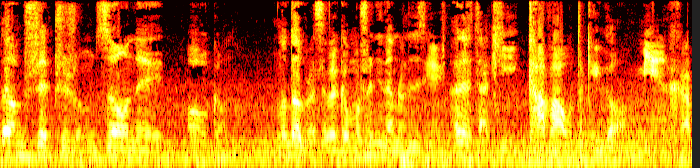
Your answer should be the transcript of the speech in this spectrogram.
dobrze przyrządzony ogon. No dobra, całego może nie dam rady zjeść, ale taki kawał takiego mięcha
